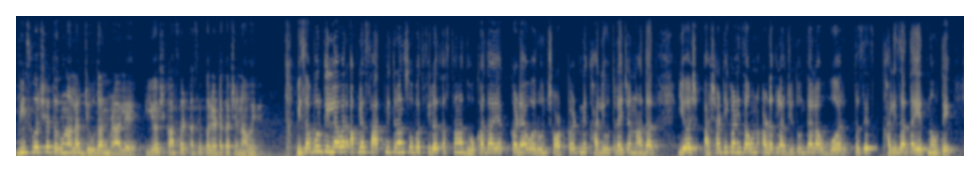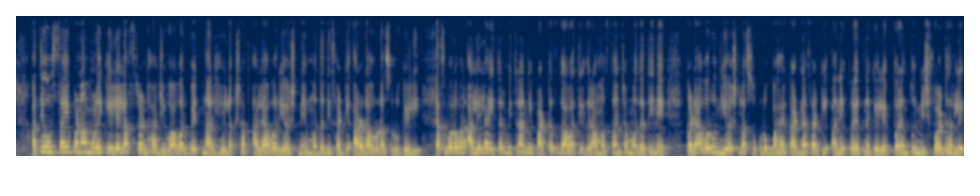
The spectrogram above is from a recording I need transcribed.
वीस वर्षीय तरुणाला जीवदान मिळाले. आहे यश कासट असे पर्यटकाचे नाव आहे. विसापूर किल्ल्यावर आपल्या सात मित्रांसोबत फिरत असताना धोकादायक कड्यावरून शॉर्टकटने खाली उतरायच्या नादात यश अशा ठिकाणी जाऊन अडकला जिथून त्याला वर तसेच खाली जाता येत नव्हते. अतिउत्साहीपणामुळे केलेला स्टंट हा जीवावर बेतणार हे लक्षात आल्यावर यशने मदतीसाठी आरडाओरडा सुरू केली. त्याचबरोबर आलेल्या इतर मित्रांनी पाटस गावातील ग्रामस्थांच्या मदतीने कड्यावरून यशला सुखरूप बाहेर काढण्यासाठी अनेक प्रयत्न केले परंतु निष्फळ ठरले.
